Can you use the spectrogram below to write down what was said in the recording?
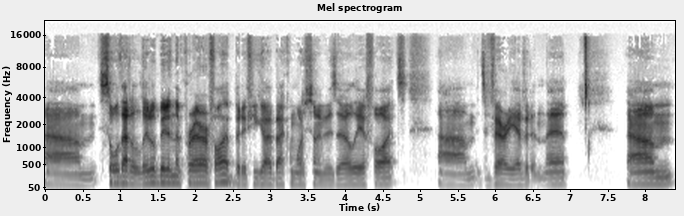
Um, saw that a little bit in the Pereira fight, but if you go back and watch some of his earlier fights, um, it's very evident there. Um,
